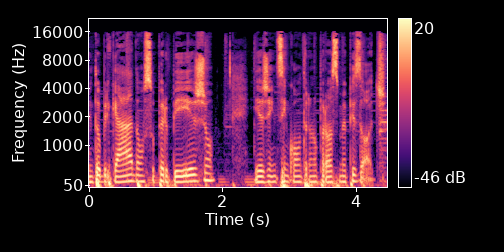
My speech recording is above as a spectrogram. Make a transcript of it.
Muito obrigada, um super beijo e a gente se encontra no próximo episódio.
